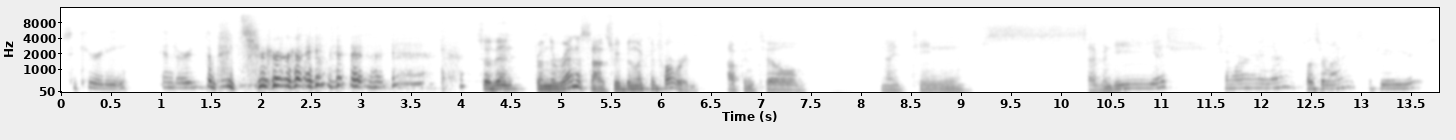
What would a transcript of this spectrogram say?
security entered the picture, right? So then from the Renaissance, we've been looking forward up until 1970 ish, somewhere in there, plus or minus a few years.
